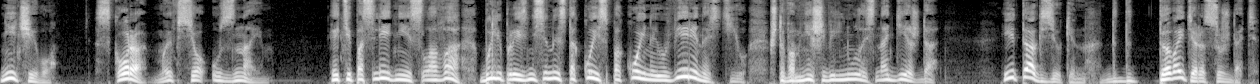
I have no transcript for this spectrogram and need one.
Ничего. Скоро мы все узнаем. Эти последние слова были произнесены с такой спокойной уверенностью, что во мне шевельнулась надежда. Итак, Зюкин, давайте рассуждать.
